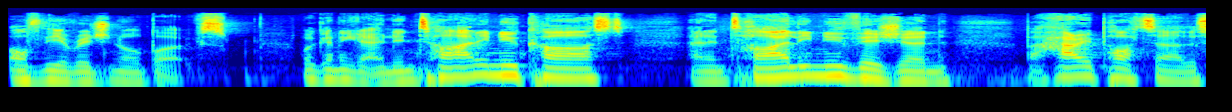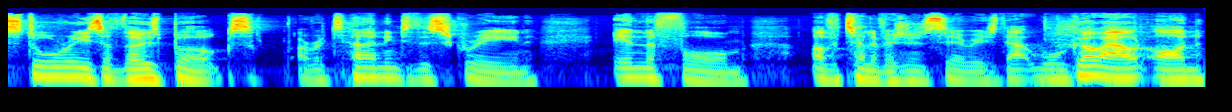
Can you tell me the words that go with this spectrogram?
of the original books. We're going to get an entirely new cast, an entirely new vision, but Harry Potter, the stories of those books are returning to the screen in the form of a television series that will go out on.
